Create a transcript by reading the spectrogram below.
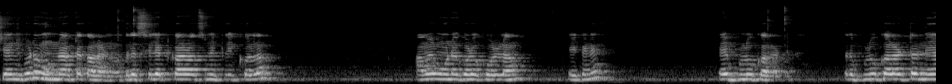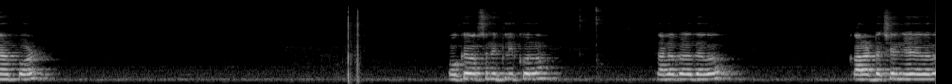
চেঞ্জ করে অন্য একটা কালার নেব। তাহলে সিলেক্ট কালার অপশানে ক্লিক করলাম। আমি মনে করে করলাম এখানে এই ব্লু কালারটা তাহলে ব্লু কালারটা নেওয়ার পর ওকে অপশানে ক্লিক করলাম। তাহলে করে দেখো কালারটা চেঞ্জ হয়ে গেল।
